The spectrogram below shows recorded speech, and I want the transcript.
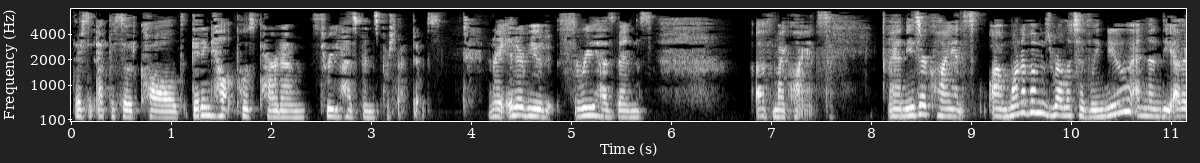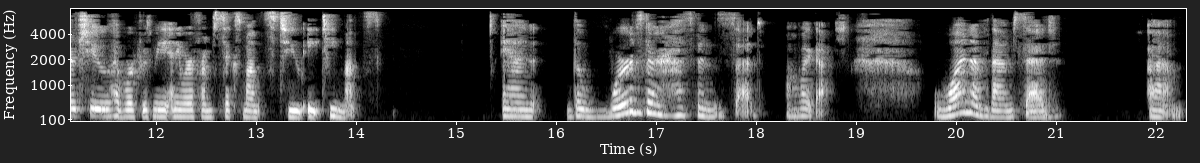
there's an episode called Getting Help Postpartum Three Husbands' Perspectives. And I interviewed three husbands of my clients. And these are clients, um, one of them is relatively new, and then the other two have worked with me anywhere from six months to 18 months. And the words their husbands said, oh my gosh, one of them said, um,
